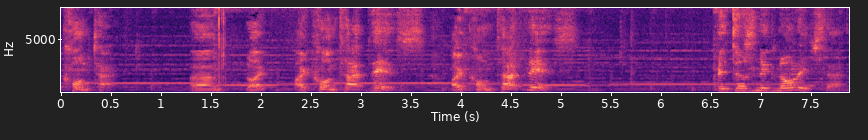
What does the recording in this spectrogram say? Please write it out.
contact. Um, like, I contact this, I contact this. It doesn't acknowledge that.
